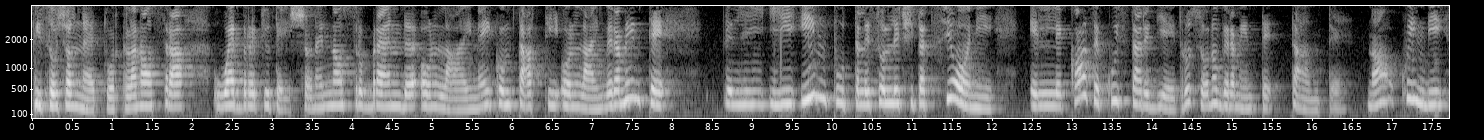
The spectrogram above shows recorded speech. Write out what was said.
i social network, la nostra web reputation, il nostro brand online, i contatti online, veramente gli, input, le sollecitazioni e le cose a cui stare dietro sono veramente tante, no? Quindi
